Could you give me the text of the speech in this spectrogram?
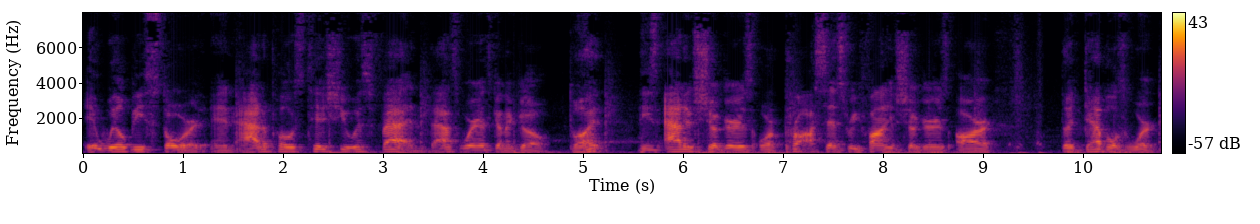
it will be stored. And adipose tissue is fat, and that's where it's gonna go. But these added sugars or processed refined sugars are the devil's work.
